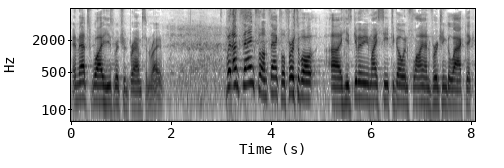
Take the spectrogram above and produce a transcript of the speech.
And that's why he's Richard Branson, right? But I'm thankful. I'm thankful. First of all, uh, he's given me my seat to go and fly on Virgin Galactic.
